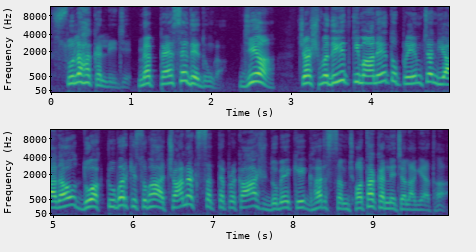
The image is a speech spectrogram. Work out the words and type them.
सुलह कर लीजिए। मैं पैसे दे दूँगा। जी हाँ चश्मदीद की माने तो प्रेमचंद यादव 2 अक्टूबर की सुबह अचानक सत्यप्रकाश दुबे के घर समझौता करने चला गया था।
